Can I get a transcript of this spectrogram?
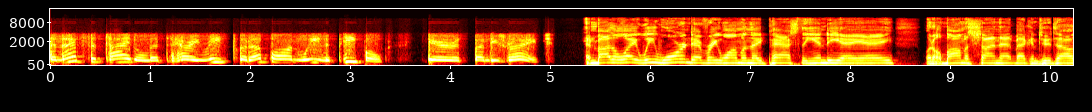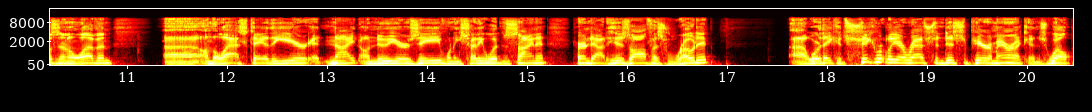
And that's the title that Harry Reid put up on We the People here at Bundy's Ranch. And by the way, we warned everyone when they passed the NDAA, when Obama signed that back in 2011, uh, on the last day of the year at night on New Year's Eve, when he said he wouldn't sign it. Turned out his office wrote it, uh, where they could secretly arrest and disappear Americans. Well,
